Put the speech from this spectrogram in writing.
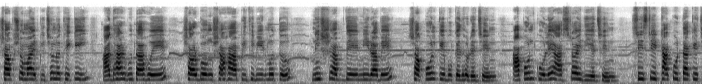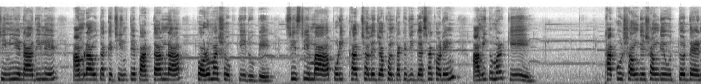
সবসময় পিছন থেকেই আধারভূতা হয়ে সর্বংসহা পৃথিবীর মতো নিঃশব্দে, নীরবে সকলকে বুকে ধরেছেন, আপন কোলে আশ্রয় দিয়েছেন। শ্রী ঠাকুর তাকে চিনিয়ে না দিলে আমরাও তাকে চিনতে পারতাম না পরমা শক্তি রূপে। শ্রী মা পরীক্ষার ছলে যখন তাকে জিজ্ঞাসা করেন, আমি তোমার কে? ঠাকুর সঙ্গে সঙ্গে উত্তর দেন,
